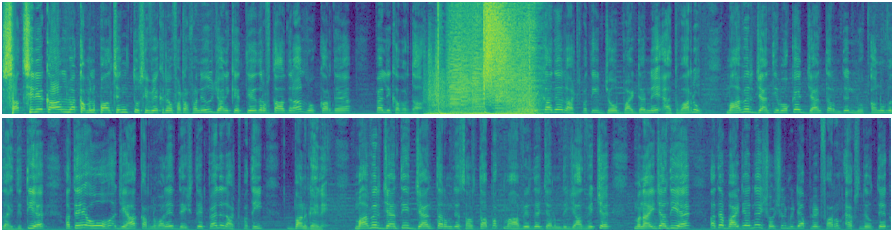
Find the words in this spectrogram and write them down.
ਸਤਿ ਸ਼੍ਰੀ ਅਕਾਲ, ਮੈਂ ਕਮਲਪਾਲ ਸਿੰਘ, ਤੁਸੀਂ ਵੇਖ ਰਹੇ ਹੋ ਫਟਾਫਟ ਨਿਊਜ਼, ਯਾਨੀ ਕਿ ਤੇਜ਼ ਰਫ਼ਤਾਰ ਦੇ ਨਾਲ ਰੁਕ ਕਰਦੇ ਹਾਂ ਪਹਿਲੀ ਖਬਰ ਦਾ ਅਮਰੀਕਾ ਦੇ ਰਾਸ਼ਟਰਪਤੀ ਜੋ ਬਾਈਡਨ ਨੇ ਐਤਵਾਰ ਨੂੰ ਮਹਾਵੀਰ ਜਯੰਤੀ ਮੌਕੇ ਜੈਨ ਧਰਮ ਦੇ ਲੋਕਾਂ ਨੂੰ ਵਧਾਈ ਦਿੱਤੀ ਹੈ ਅਤੇ ਉਹ ਅਜਿਹਾ ਕਰਨ ਵਾਲੇ ਦੇਸ਼ ਦੇ ਪਹਿਲੇ ਰਾਸ਼ਟਰਪਤੀ ਬਣ ਗਏ ਨੇ। ਮਹਾਵੀਰ ਜਯੰਤੀ ਜੈਨ ਧਰਮ ਦੇ ਸੰਸਥਾਪਕ ਮਹਾਵੀਰ ਦੇ ਜਨਮ ਦੀ ਯਾਦ ਵਿੱਚ ਮਨਾਈ ਜਾਂਦੀ ਹੈ ਅਤੇ ਬਾਈਡਨ ਨੇ ਸੋਸ਼ਲ ਮੀਡੀਆ ਪਲੇਟਫਾਰਮ ਐਕਸ ਦੇ ਉੱਤੇ ਇੱਕ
